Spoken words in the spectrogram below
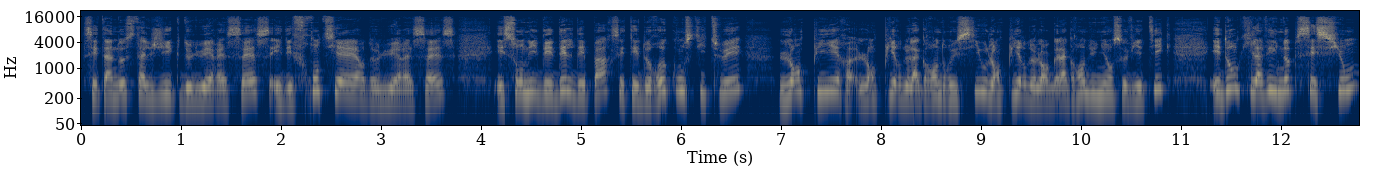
c'est un nostalgique de l'URSS et des frontières de l'URSS. Et son idée dès le départ, c'était de reconstituer l'empire, l'empire de la Grande Russie ou l'empire de la Grande Union soviétique. Et donc il avait une obsession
